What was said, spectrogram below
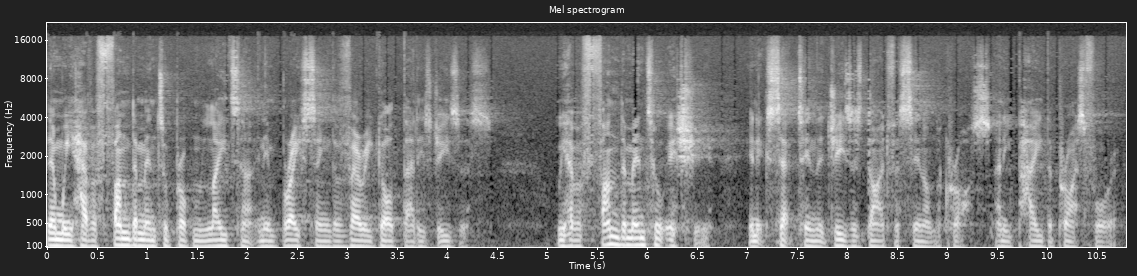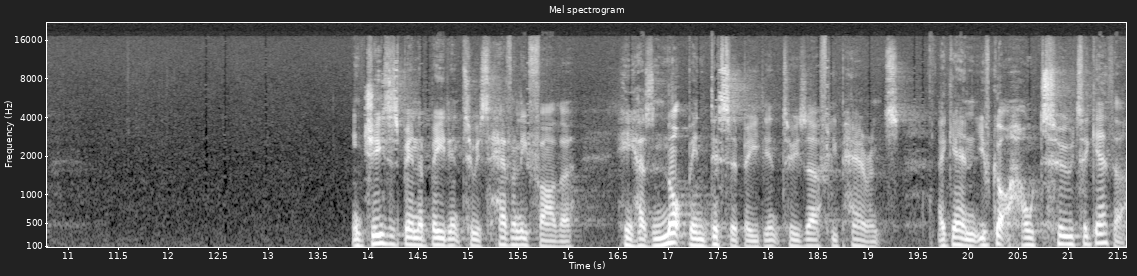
then we have a fundamental problem later in embracing the very God that is Jesus. We have a fundamental issue in accepting that Jesus died for sin on the cross and he paid the price for it. In Jesus being obedient to his heavenly Father, he has not been disobedient to his earthly parents. Again, you've got to hold two together.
